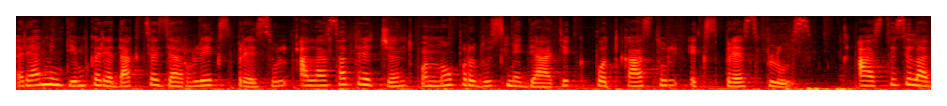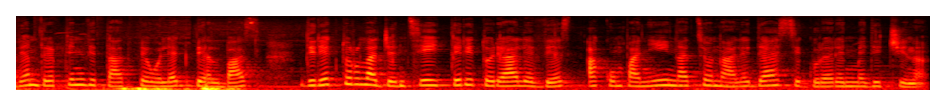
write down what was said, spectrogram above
Reamintim că redacția ziarului Expresul a lansat recent un nou produs mediatic, podcastul Express Plus. Astăzi îl avem drept invitat pe Oleg Belbas, directorul Agenției Teritoriale Vest a Companiei Naționale de Asigurări în Medicină.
